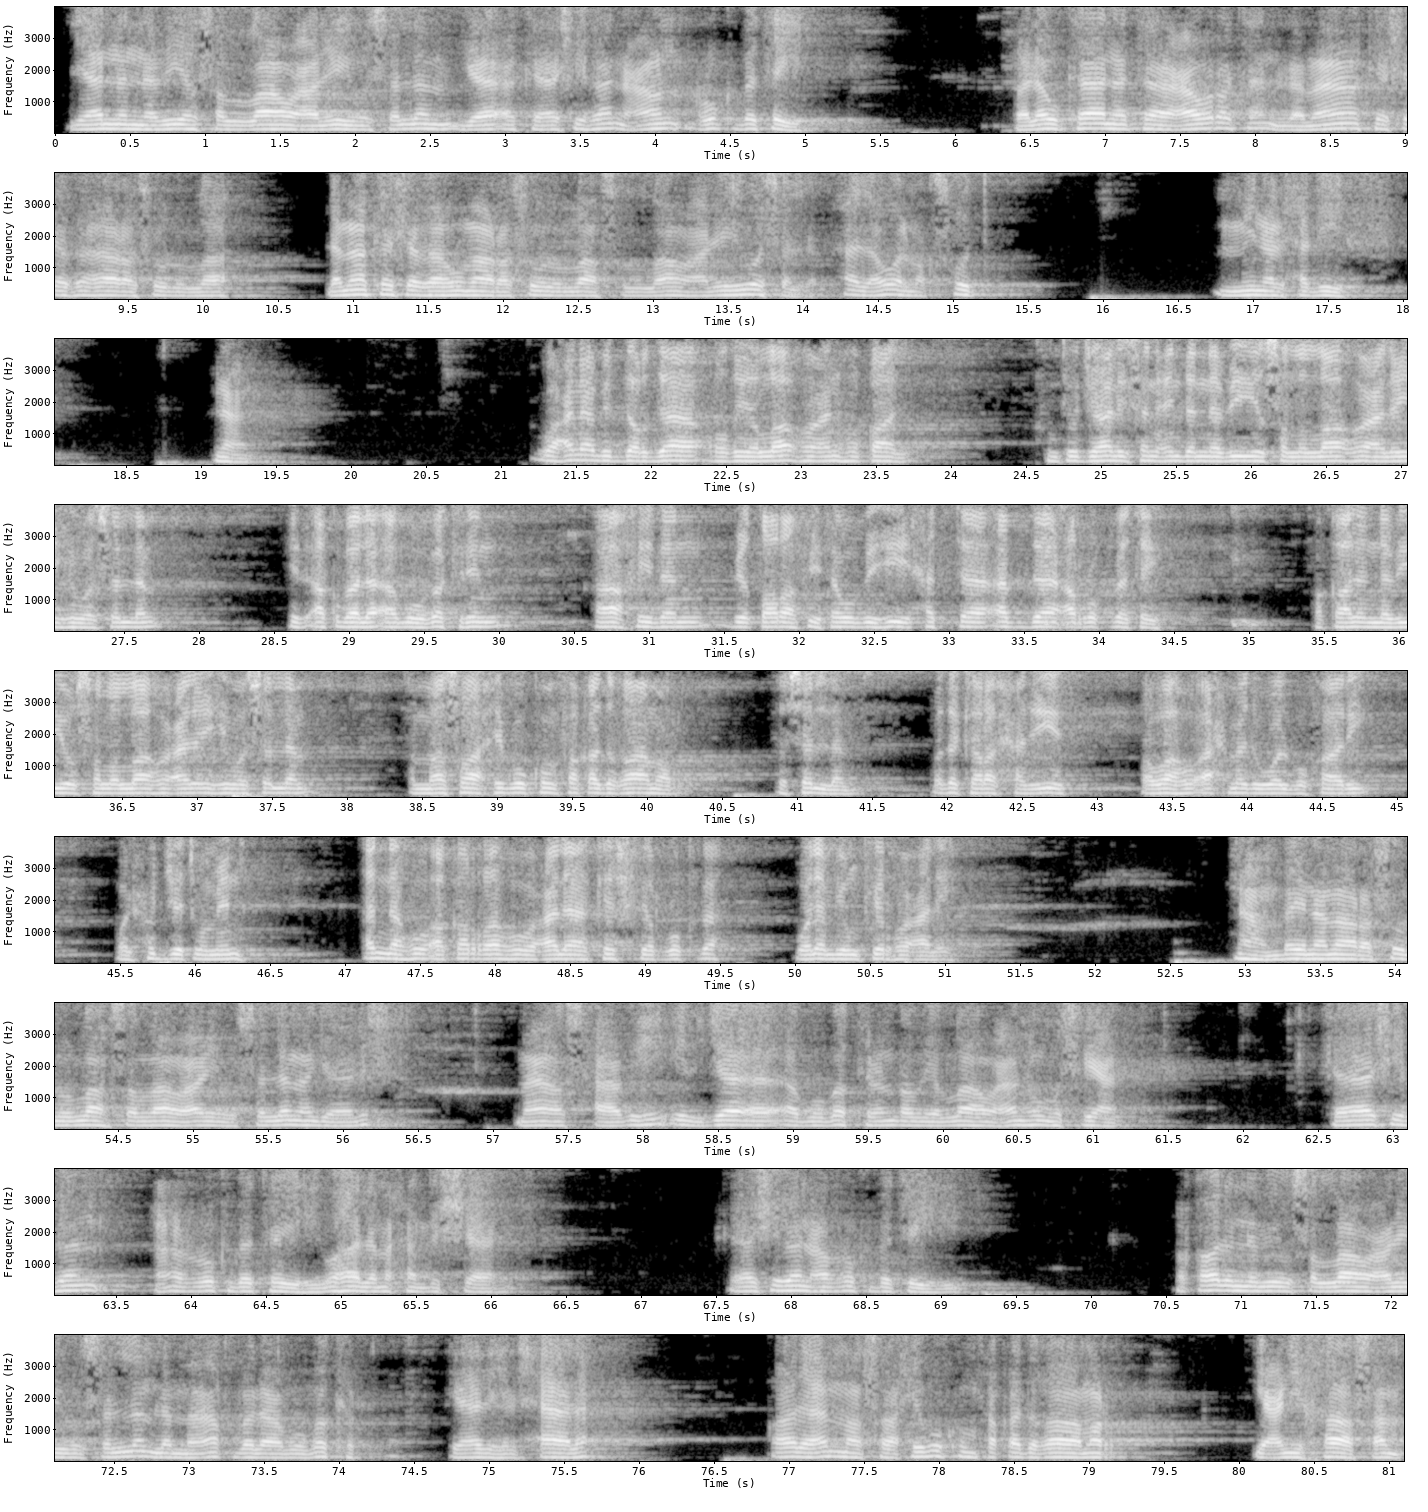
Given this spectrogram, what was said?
لأن النبي صلى الله عليه وسلم جاء كاشفا عن ركبتيه فلو كانتا عورة لما كشفها رسول الله لما كشفهما رسول الله صلى الله عليه وسلم. هذا هو المقصود من الحديث. نعم. وعن أبي الدرداء رضي الله عنه قال كنت جالسا عند النبي صلى الله عليه وسلم إذ أقبل أبو بكر اخذا بطرف ثوبه حتى أبدى عن ركبتيه. فقال النبي صلى الله عليه وسلم أما صاحبكم فقد غامر. فسلم وذكر الحديث رواه أحمد والبخاري. والحجة منه أنه أقره على كشف الركبة ولم ينكره عليه. نعم بينما رسول الله صلى الله عليه وسلم جالس مع أصحابه إذ جاء أبو بكر رضي الله عنه مسرعا كاشفا عن ركبتيه وهذا محل الشاهد. كاشفا عن ركبتيه. فقال النبي صلى الله عليه وسلم لما أقبل أبو بكر في هذه الحالة قال أما صاحبكم فقد غامر. يعني خاصم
